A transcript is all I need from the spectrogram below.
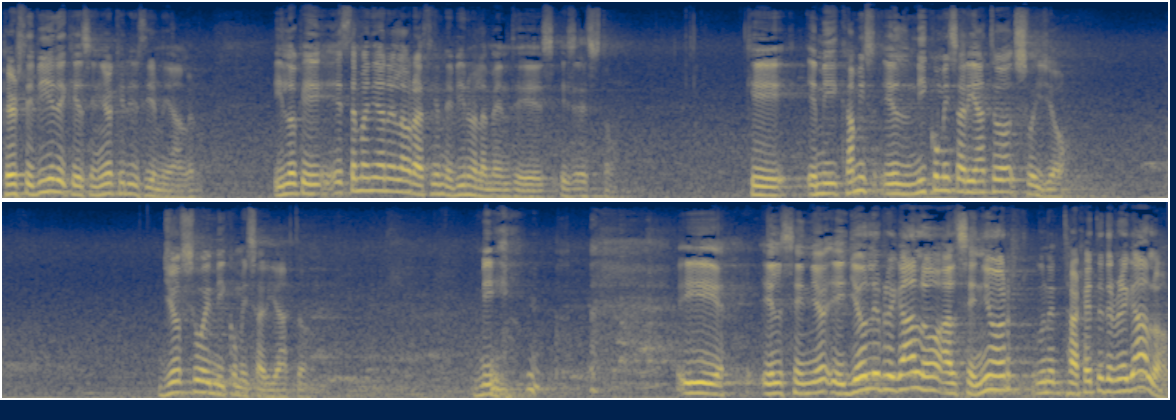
percibí de que el Señor quería decirme algo. Y lo que esta mañana en la oración me vino a la mente es, es esto. Que en mi, en mi comisariato soy yo. Yo soy mi comisariato. Mi. Y el Señor, y yo le regalo al Señor una tarjeta de regalo.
